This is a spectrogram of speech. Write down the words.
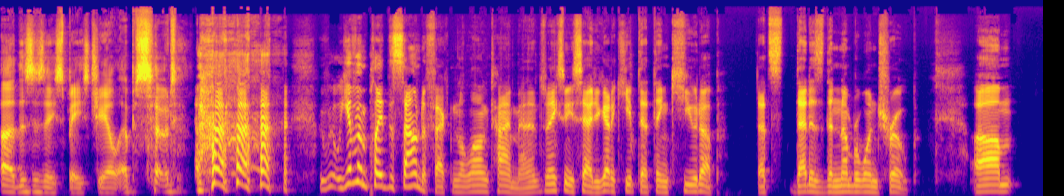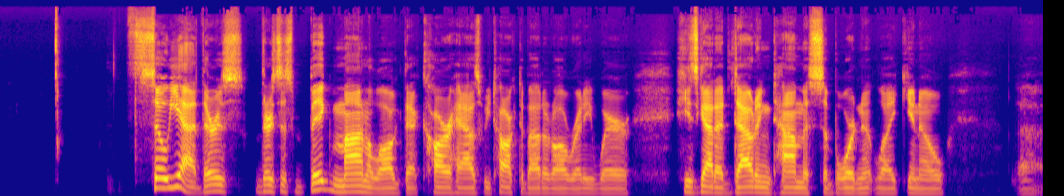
Uh, this is a space jail episode. we haven't played the sound effect in a long time, man. It makes me sad. You got to keep that thing queued up. That's that is the number one trope. Um, so yeah, there's there's this big monologue that Karr has. We talked about it already, where he's got a doubting Thomas subordinate, like you know, uh,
